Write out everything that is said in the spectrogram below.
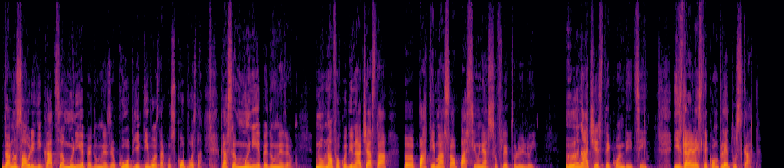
dar nu s-au ridicat să mânie pe Dumnezeu, cu obiectivul ăsta, cu scopul ăsta, ca să mânie pe Dumnezeu. Nu, nu au făcut din aceasta uh, patima sau pasiunea sufletului lui. În aceste condiții, Israel este complet uscat.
